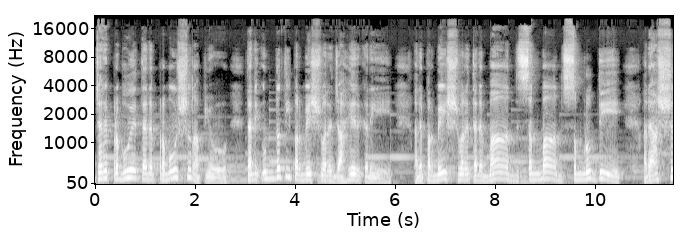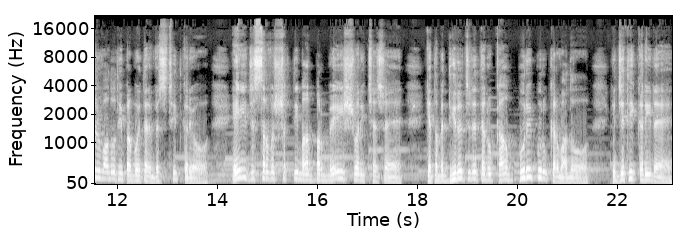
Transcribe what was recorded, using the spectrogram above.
જ્યારે પ્રભુએ તેને પ્રમોશન આપ્યું, તેની ઉન્નતિ પરમેશ્વરે જાહેર કરી અને પરમેશ્વરે તેને માન, સન્માન, સમૃદ્ધિ અને આશીર્વાદોથી પ્રભુએ તેને વિસ્તૃત કર્યો. એ જ સર્વશક્તિમાન પરમેશ્વર ઈચ્છે છે કે તમે ધીરજને તેનું કામ પૂરેપૂરું કરવા દો, કે જેથી કરીને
